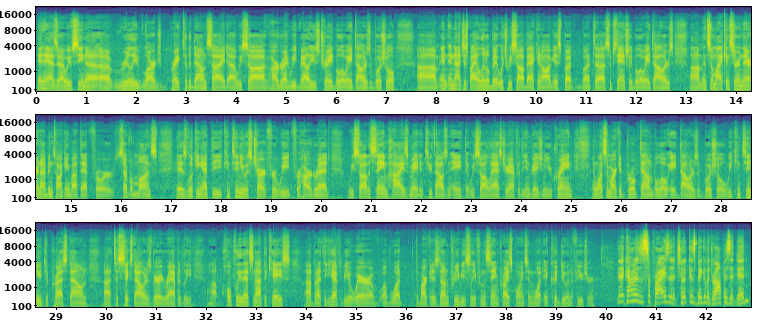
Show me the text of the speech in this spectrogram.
It has. Uh, we've seen a, a, really large break to the downside. Uh, we saw hard red wheat values trade below eight dollars a bushel, um, and, and not just by a little bit, which we saw back in August, but but uh, substantially below eight dollars. Um, and so my concern there, and I've been talking about that for several months, is looking at the continuous chart for wheat for hard red. We saw the same highs made in 2008 that we saw last year after the invasion of Ukraine, and once the market broke down below eight dollars a bushel, we continued to press down uh, to $6 very rapidly. Uh, hopefully that's not the case, uh, but I think you have to be aware of, of what the market has done previously from the same price points and what it could do in the future. Did it come as a surprise that it took as big of a drop as it did?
